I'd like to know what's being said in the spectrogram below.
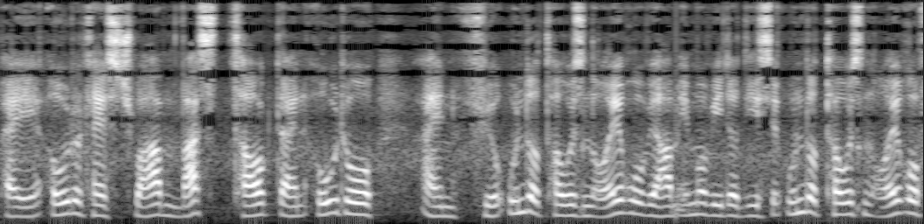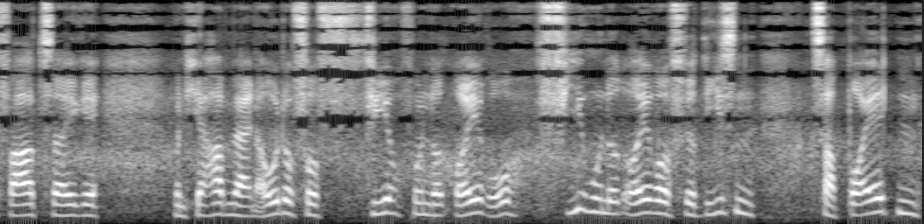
bei Autotest Schwaben, was taugt ein Auto ein für unter 1000 Euro? Wir haben immer wieder diese unter 1000 Euro Fahrzeuge und hier haben wir ein Auto für 400 Euro. 400 Euro für diesen zerbeulten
